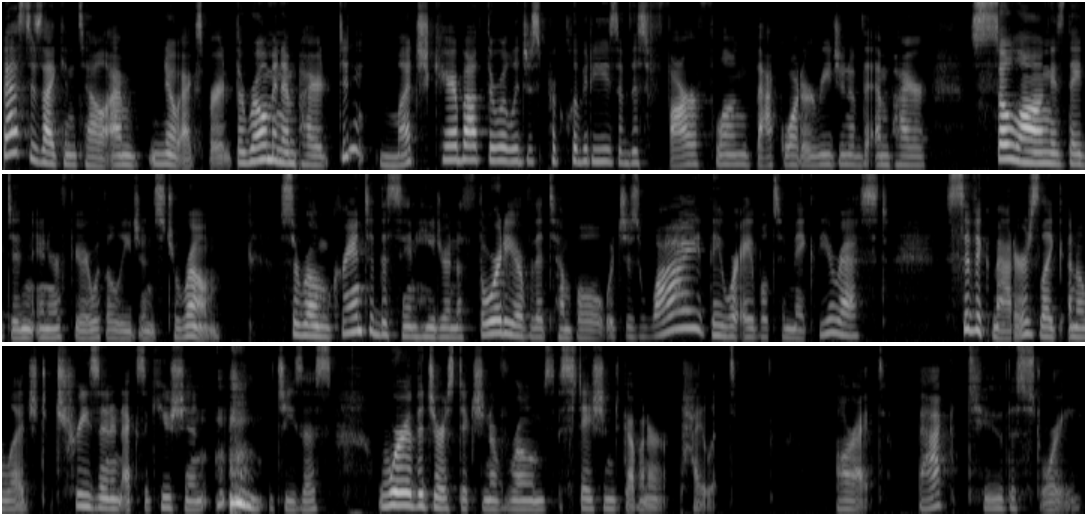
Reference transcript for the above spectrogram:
best as I can tell, I'm no expert. The Roman Empire didn't much care about the religious proclivities of this far flung backwater region of the empire, so long as they didn't interfere with allegiance to Rome. So Rome granted the Sanhedrin authority over the temple, which is why they were able to make the arrest. Civic matters, like an alleged treason and execution, Jesus, were the jurisdiction of Rome's stationed governor, Pilate. All right, back to the story.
